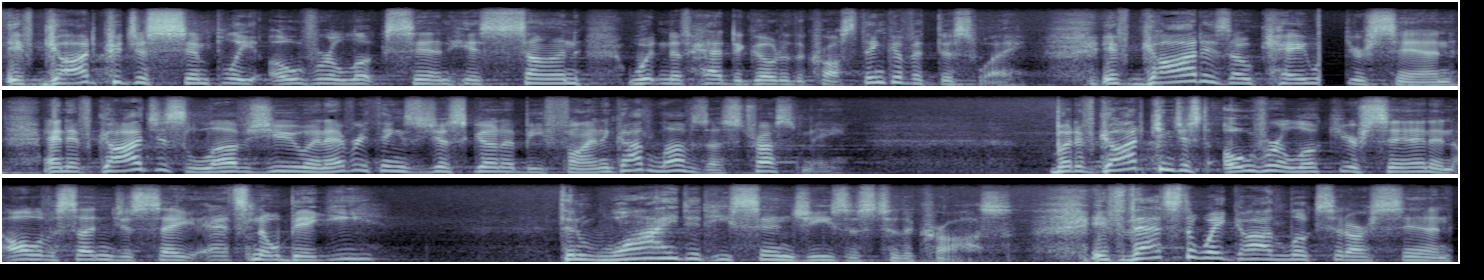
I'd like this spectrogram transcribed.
If God could just simply overlook sin, his son wouldn't have had to go to the cross. Think of it this way if God is okay with your sin, and if God just loves you and everything's just going to be fine, and God loves us, trust me. But if God can just overlook your sin and all of a sudden just say, it's no biggie, then why did he send Jesus to the cross? If that's the way God looks at our sin,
